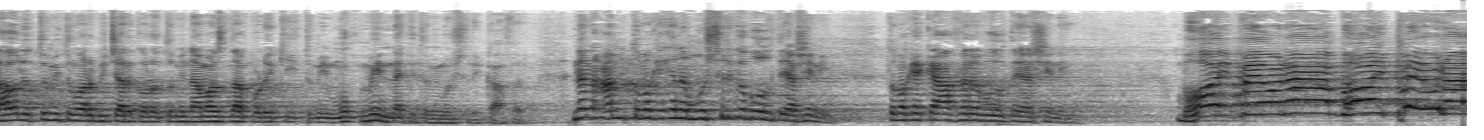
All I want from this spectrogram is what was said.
তাহলে তুমি তোমার বিচার করো, তুমি নামাজ না পড়ে কি তুমি মুকমিন নাকি তুমি মুশরিক, কাফের? না না, আমি তোমাকে এখানে মুশরিকও বলতে আসিনি, তোমাকে কাফেরও বলতে আসিনি। ভয় পেও না, ভয় পেও না।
